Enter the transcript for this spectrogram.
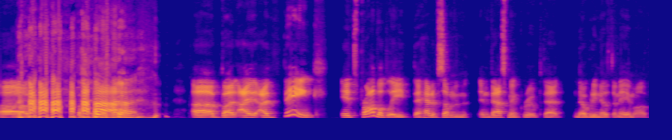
Um, uh, but I, I think it's probably the head of some investment group that nobody knows the name of.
